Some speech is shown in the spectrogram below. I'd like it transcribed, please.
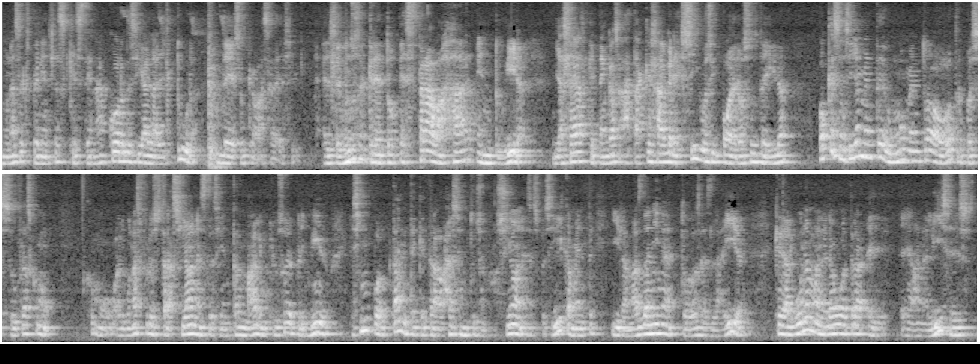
unas experiencias que estén acordes y a la altura de eso que vas a decir. El segundo secreto es trabajar en tu ira, ya sea que tengas ataques agresivos y poderosos de ira o que sencillamente de un momento a otro pues sufras como, como algunas frustraciones, te sientas mal, incluso deprimido. Es importante que trabajes en tus emociones específicamente y la más dañina de todas es la ira, que de alguna manera u otra eh, eh, analices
